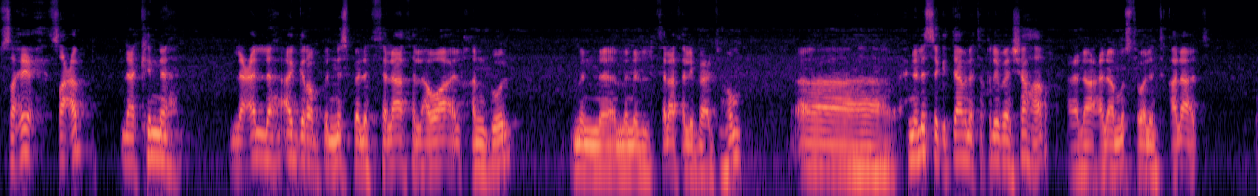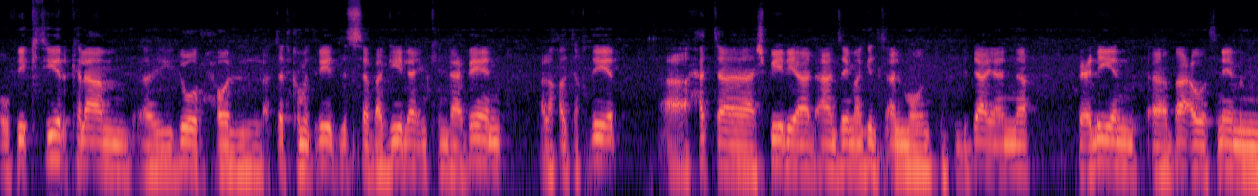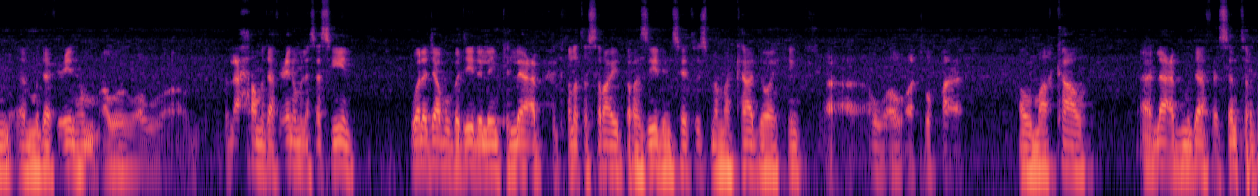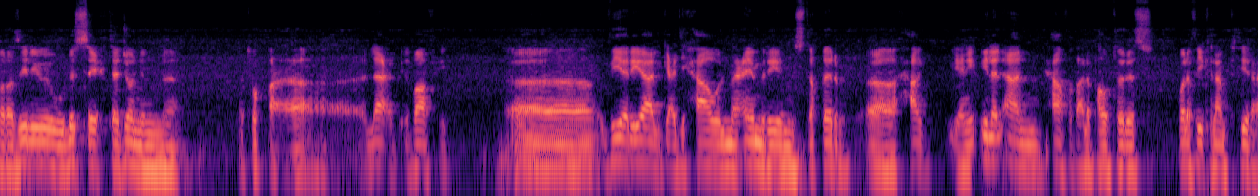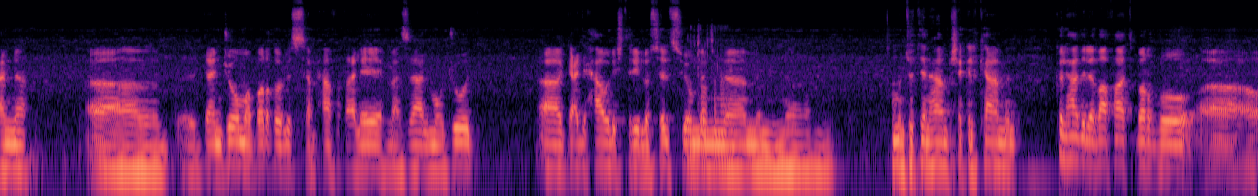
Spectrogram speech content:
صحيح صعب لكنه لعله أقرب بالنسبة للثلاثة الأوائل خلينا نقول. من من الثلاثة اللي بعدهم. آه، إحنا لسه قدامنا تقريبا شهر على على مستوى الانتقالات وفي كثير كلام آه، يدور حول أتلتيكو مدريد لسه باقي له يمكن لاعبين على أقل تقدير. آه، حتى إشبيليا الآن زي ما قلت ألمو في البداية انه فعليا باعوا اثنين من مدافعينهم أو أو بالاحرى مدافعينهم الأساسيين. ولا جابوا بديل اللي يمكن لاعب حق غلطة سراي البرازيلي نسيت اسمه ماكادو I think أو أو أتوقع أو ماركاو آه، لاعب مدافع سنتر برازيلي ولسه يحتاجون إن أتوقع آه، لاعب إضافي. آه، فيا ريال قاعد يحاول مع إيمري مستقر حق يعني إلى الآن محافظ على باو توريس ولا في كلام كثير عنه. دانجوما برضه لسه محافظ عليه ما زال موجود. قاعد يحاول يشتري له لو سيلسو من من من توتنهام بشكل كامل. كل هذه الإضافات برضو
